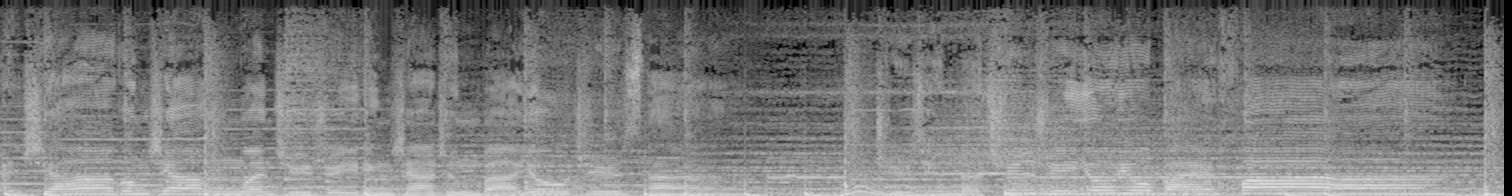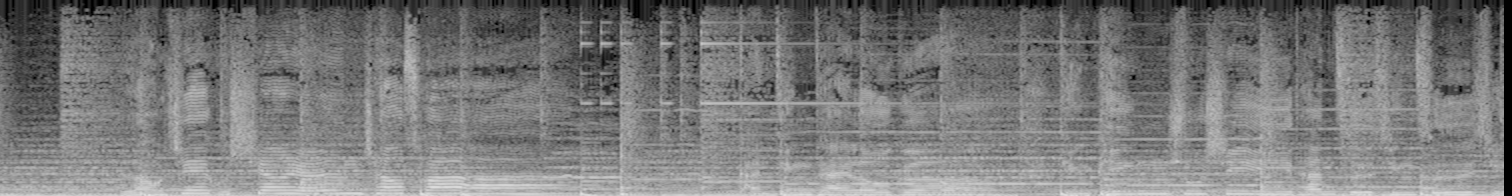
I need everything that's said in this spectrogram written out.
看霞光向晚曲水亭下撑把油纸伞。只见那泉水悠悠百花岸，老街故乡人潮窜。看亭台楼阁，听评书戏谈，此情此景，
